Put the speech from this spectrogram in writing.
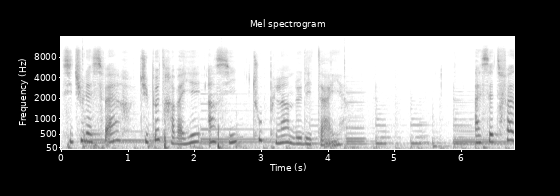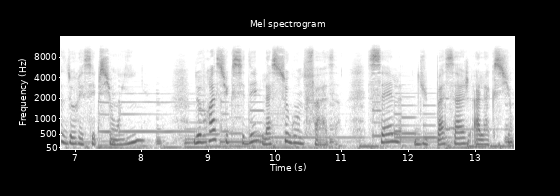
Si tu laisses faire, tu peux travailler ainsi tout plein de détails. À cette phase de réception yin devra succéder la seconde phase, celle du passage à l'action,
